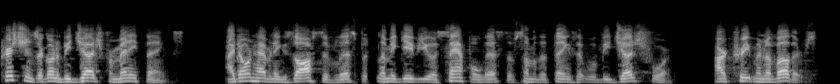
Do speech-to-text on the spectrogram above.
Christians are going to be judged for many things. I don't have an exhaustive list, but let me give you a sample list of some of the things that we'll be judged for. Our treatment of others.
